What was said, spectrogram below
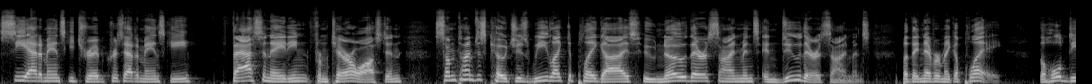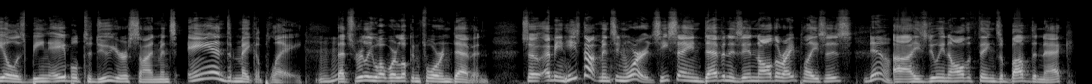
see Adamansky Trib, Chris Adamansky, fascinating from Teryl Austin. Sometimes as coaches, we like to play guys who know their assignments and do their assignments, but they never make a play. The whole deal is being able to do your assignments and make a play. That's really what we're looking for in Devin. So, I mean, he's not mincing words. He's saying Devin is in all the right places. Yeah. Uh, he's doing all the things above the neck.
